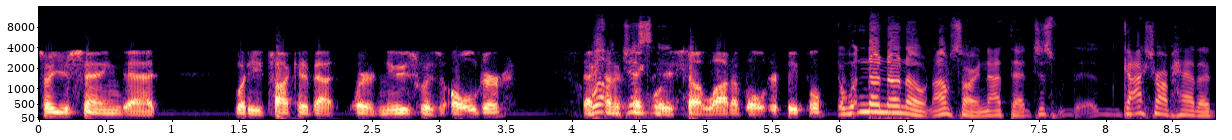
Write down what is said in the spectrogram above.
So you're saying that what are you talking about where news was older? That Well, kind of just- thing where you saw a lot of older people? Well, No, no, no. I'm sorry, not that. Just uh, Guy Sharpe had a,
